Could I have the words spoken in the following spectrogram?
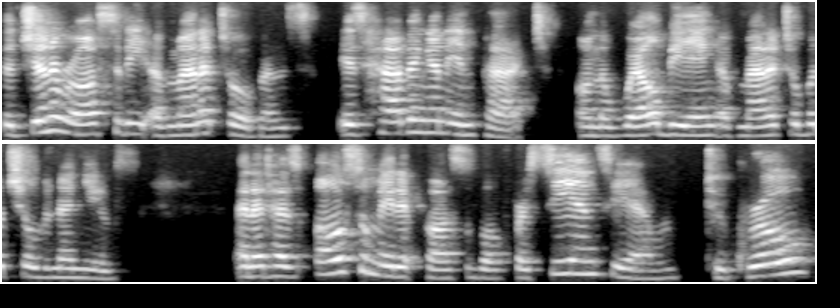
The generosity of Manitobans is having an impact on the well being of Manitoba children and youth And it has also made it possible for CNCM to grow,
